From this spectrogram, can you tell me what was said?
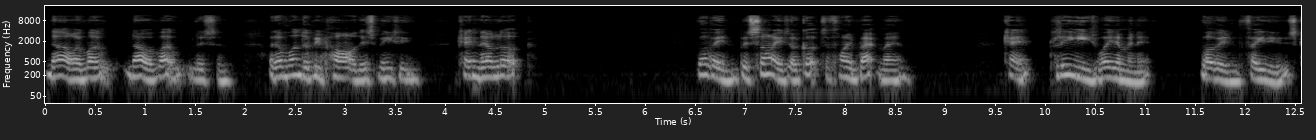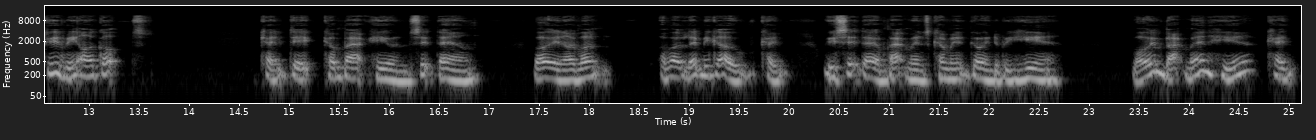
no, I won't. No, I won't listen. I don't want to be part of this meeting. Kent, now look. Robin, besides, I've got to find Batman. Kent, please, wait a minute. Robin, fading. Excuse me, I got. Kent, Dick, come back here and sit down. Robin, I won't. I won't let me go. Kent, will you sit down? Batman's coming, going to be here. Robin, Batman here? Kent,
